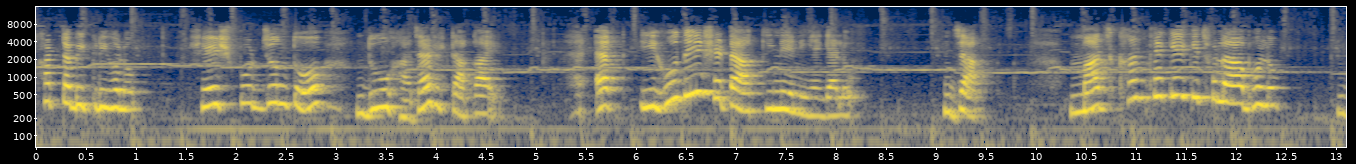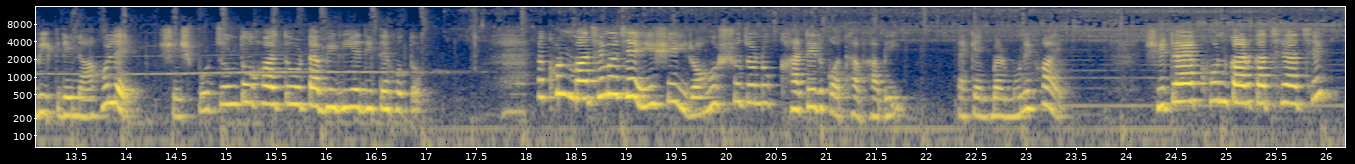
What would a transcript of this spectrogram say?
খাটটা বিক্রি হলো। শেষ পর্যন্ত দু হাজার টাকায়। এক ইহুদি সেটা কিনে নিয়ে গেল। যাক, মাঝখান থেকে কিছু লাভ হলো। বিক্রি না হলে শেষ পর্যন্ত হয়তো ওটা বিলিয়ে দিতে হতো। এখন মাঝে মাঝে সেই রহস্যজনক খাটের কথা ভাবি। এক একবার মনে হয়, সেটা এখন কার কাছে আছে?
